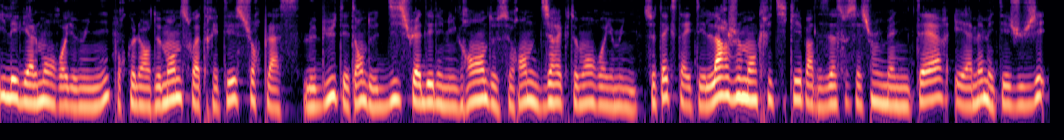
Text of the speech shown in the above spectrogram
illégalement au Royaume-Uni pour que leurs demandes soient traitées sur place. Le but étant de dissuader les migrants de se rendre directement au Royaume-Uni. Ce texte a été largement critiqué par des associations humanitaires et a même été jugé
